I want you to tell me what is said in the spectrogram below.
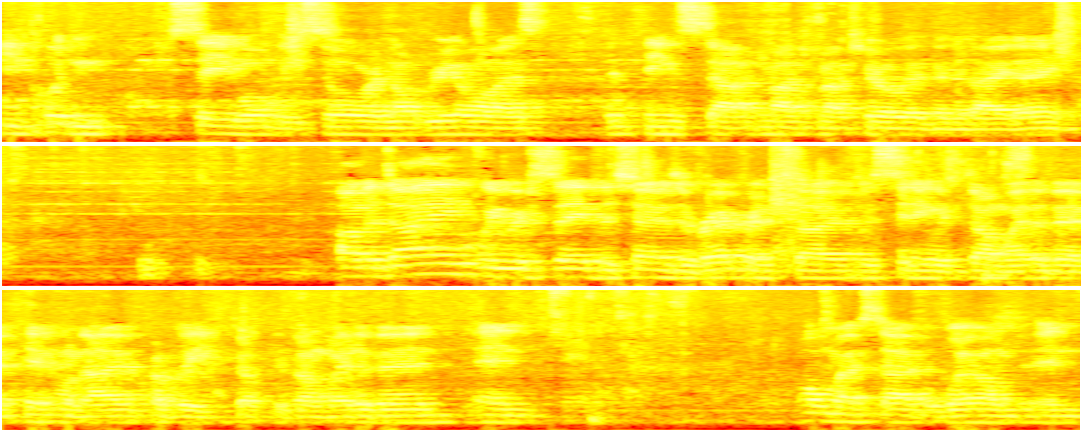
you couldn't see what we saw and not realise that things start much, much earlier than at 18. On the day we received the terms of reference, so was sitting with Don Weatherburn, people know probably Dr. Don Weatherburn, and almost overwhelmed and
